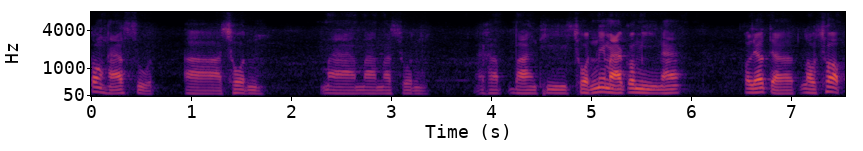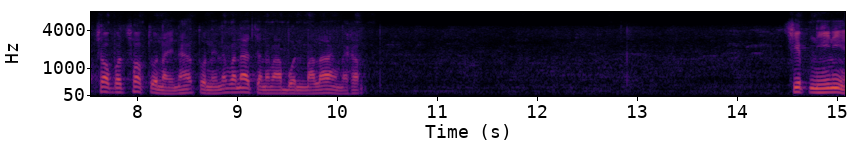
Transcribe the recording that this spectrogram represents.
ต้องหาสูตรอ่าชนมามามาชนนะครับ บางทีชนไม่มาก็มีนะฮะก็แล้วแต่เราชอบชอบว่าชอบตัวไหนนะตัวไหนนะว่าน่าจะมาบนมาล่างนะครับคลิปนี้นี่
